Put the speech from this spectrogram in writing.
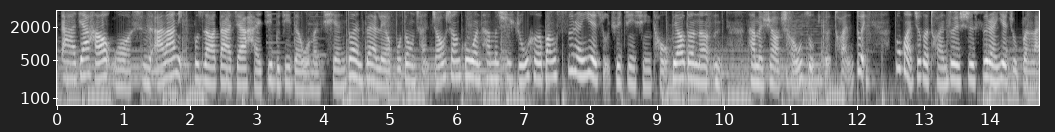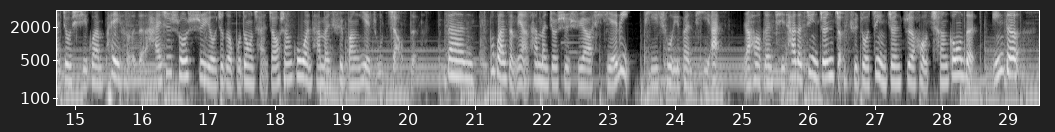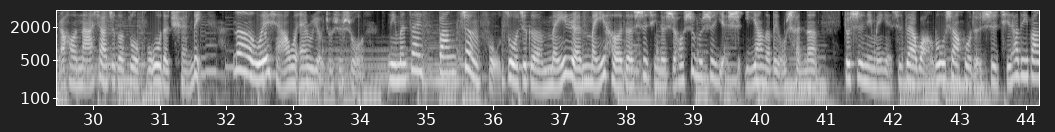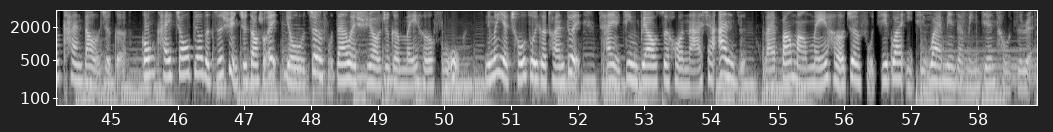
大家好，我是阿拉尼。不知道大家还记不记得我们前段在聊不动产招商顾问，他们是如何帮私人业主去进行投标的呢？嗯，他们需要筹组一个团队，不管这个团队是私人业主本来就习惯配合的，还是说是由这个不动产招商顾问他们去帮业主找的。但不管怎么样，他们就是需要协力提出一份提案。然后跟其他的竞争者去做竞争，最后成功的赢得，然后拿下这个做服务的权利。那我也想要问 Ariel，就是说。你们在帮政府做这个没人没和的事情的时候，是不是也是一样的流程呢？就是你们也是在网络上或者是其他地方看到了这个公开招标的资讯，知道说，哎，有政府单位需要这个媒和服务，你们也筹组一个团队参与竞标，最后拿下案子，来帮忙媒和政府机关以及外面的民间投资人。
